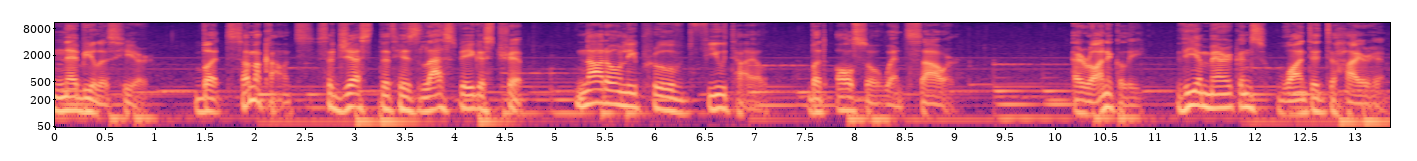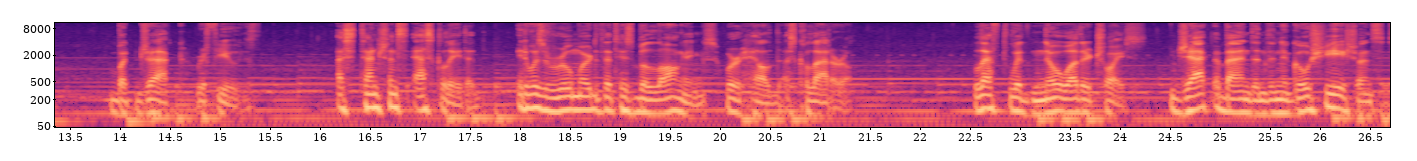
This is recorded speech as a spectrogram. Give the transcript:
nebulous here, but some accounts suggest that his Las Vegas trip not only proved futile, but also went sour. Ironically, the Americans wanted to hire him, but Jack refused. As tensions escalated, it was rumored that his belongings were held as collateral. Left with no other choice, Jack abandoned the negotiations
